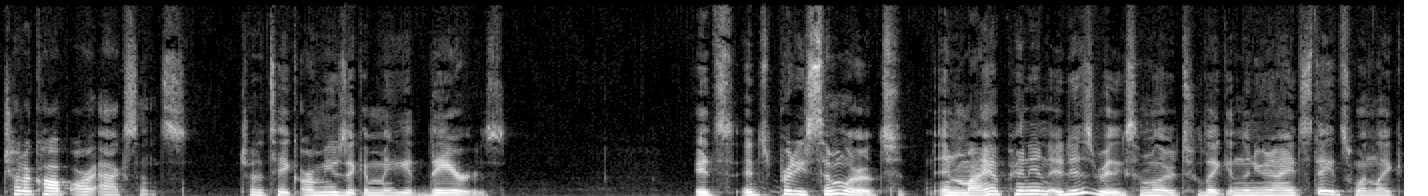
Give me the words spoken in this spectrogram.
try to cop our accents, try to take our music and make it theirs. It's it's pretty similar to, in my opinion, it is really similar to like in the United States when like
